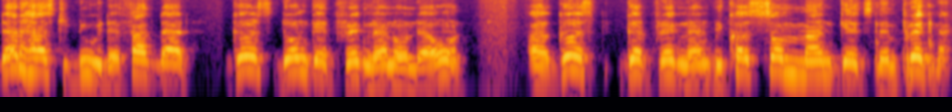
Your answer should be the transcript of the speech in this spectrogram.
that has to do with the fact that girls don't get pregnant on their own. Uh, girls get pregnant because some man gets them pregnant.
